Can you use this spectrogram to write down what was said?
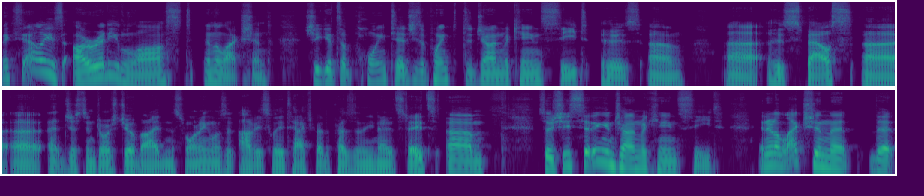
McSally's already lost an election. She gets appointed. She's appointed to John McCain's seat, who's um, uh, whose spouse uh, uh, just endorsed Joe Biden this morning. Was obviously attacked by the president of the United States. Um, so she's sitting in John McCain's seat in an election that that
